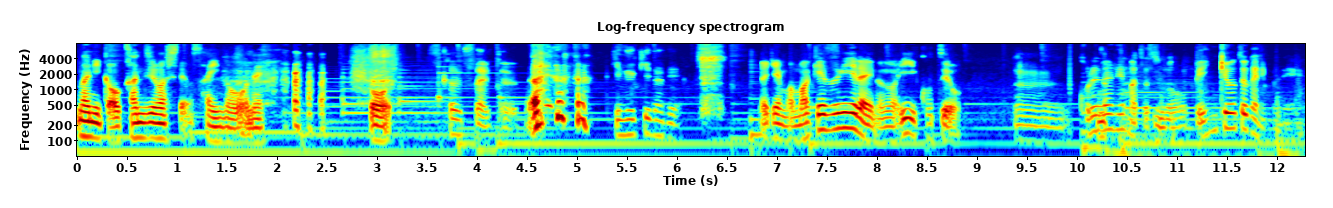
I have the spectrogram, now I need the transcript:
何かを感じましたよ、才能をね。そう。スカウトされちゃう。気抜きだね。だけど、まあ、負けず嫌いなのはいいことよ。うん。これがね、またその、勉強とかにもね、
